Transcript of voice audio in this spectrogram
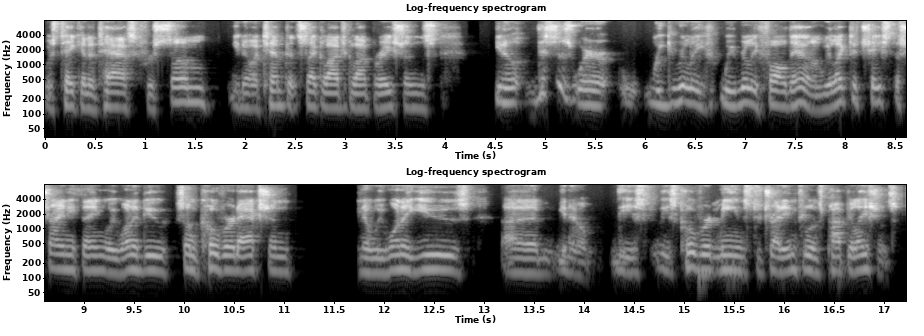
was taken a task for some, you know, attempt at psychological operations. You know, this is where we really we really fall down. We like to chase the shiny thing. We want to do some covert action. You know, we want to use you know these these covert means to try to influence populations.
